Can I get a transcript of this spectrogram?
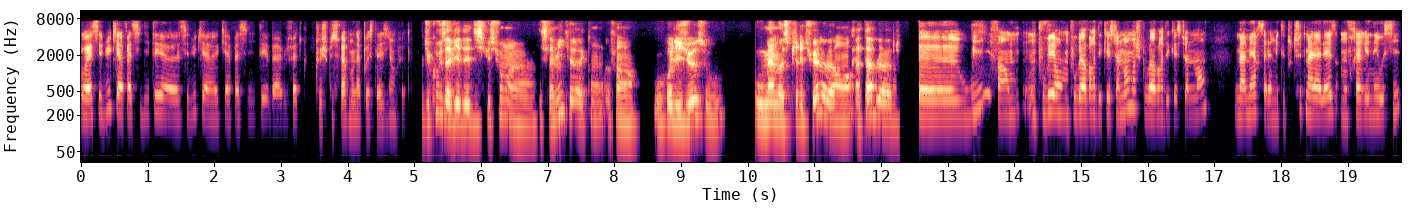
ouais, c'est lui qui a facilité, euh, c'est lui qui a, qui a facilité bah, le fait que je puisse faire mon apostasie, en fait. Du coup, vous aviez des discussions euh, islamiques avec ton, enfin, ou religieuses ou, ou même spirituelles en, à table? Oui, enfin, on pouvait, on pouvait avoir des questionnements. Moi, je pouvais avoir des questionnements. Ma mère, ça la mettait tout de suite mal à l'aise. Mon frère aîné aussi.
